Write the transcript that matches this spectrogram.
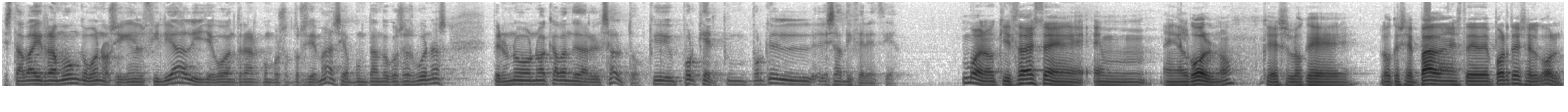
Estaba ahí Ramón, que bueno, sigue en el filial y llegó a entrenar con vosotros y demás, y apuntando cosas buenas, pero no, no acaban de dar el salto. ¿Qué, ¿Por qué? ¿Por qué esa diferencia? Bueno, quizás en, en el gol, ¿no? Que es lo que, lo que se paga en este deporte, es el gol.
